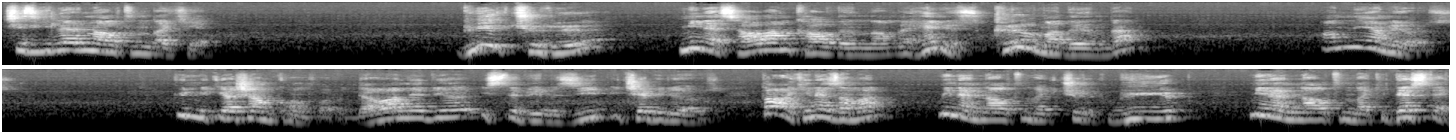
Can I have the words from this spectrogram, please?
çizgilerin altındaki büyük çürüğü mine sağlam kaldığından ve henüz kırılmadığından anlayamıyoruz. Günlük yaşam konforu devam ediyor. İstediğimizi yiyip içebiliyoruz. Ta ki ne zaman minenin altındaki çürük büyüyüp minenin altındaki destek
